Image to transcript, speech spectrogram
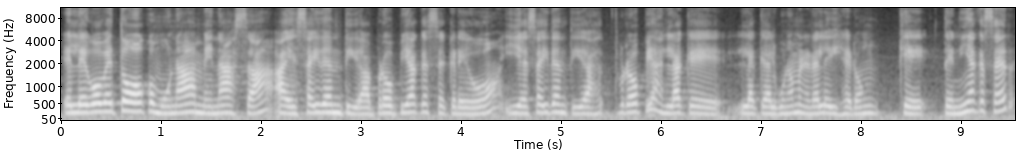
el ego ve todo como una amenaza a esa identidad propia que se creó y esa identidad propia es la que, la que de alguna manera le dijeron que tenía que ser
